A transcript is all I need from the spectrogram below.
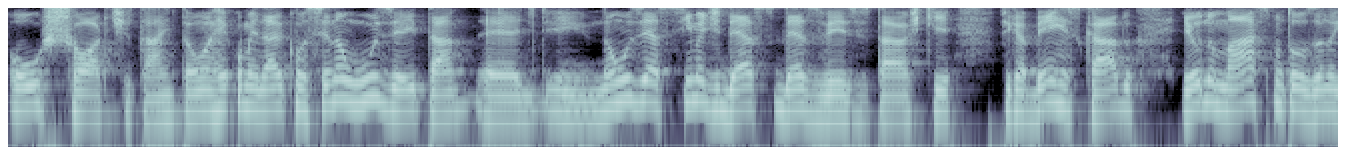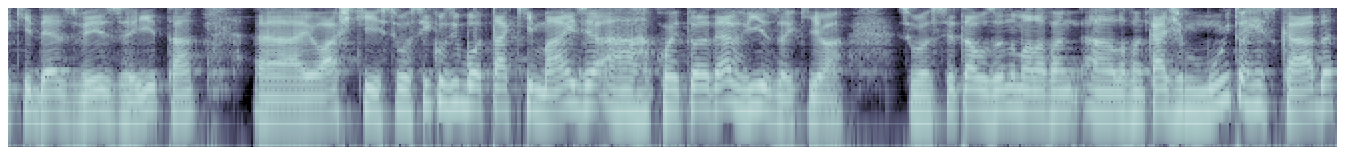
ou short, tá? Então é recomendado que você não use aí, tá? É, não use acima de 10, 10 vezes, tá? Eu acho que fica bem arriscado. Eu no máximo estou usando aqui 10 vezes aí, tá? Uh, eu acho que se você inclusive botar aqui mais, a corretora até avisa aqui, ó. Se você está usando uma alavancagem muito muito arriscada,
